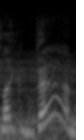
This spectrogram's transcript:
Like them.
